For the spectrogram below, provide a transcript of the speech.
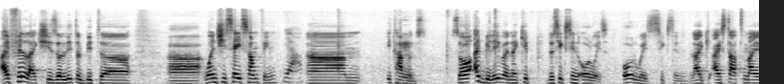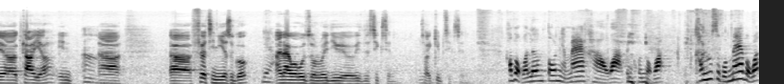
I feel like she's a little bit. Uh, uh, when she says something, Yeah. um, it happens. So I believe and I keep the 16 always, always 16. Like I start my uh, career in uh, uh, 13 years ago, Yeah. and I was already uh, with the 16. So I keep 16. เขาบอกว่าเริ่มต้นเนี่ยแม่เขาอะเป็นคนบอกว่า เขารู้สึกว่าแม่บอกว่า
